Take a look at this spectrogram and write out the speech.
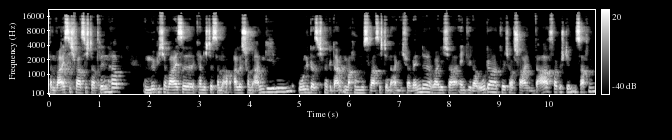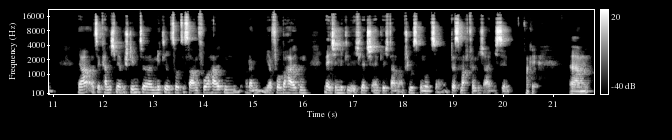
dann weiß ich, was ich da drin habe. Und möglicherweise kann ich das dann auch alles schon angeben, ohne dass ich mir Gedanken machen muss, was ich denn eigentlich verwende, weil ich ja entweder oder durchaus schreiben darf bei bestimmten Sachen. Ja, also kann ich mir bestimmte Mittel sozusagen vorhalten oder mir vorbehalten, welche Mittel ich letztendlich dann am Schluss benutze. Das macht für mich eigentlich Sinn. Okay. Ähm,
